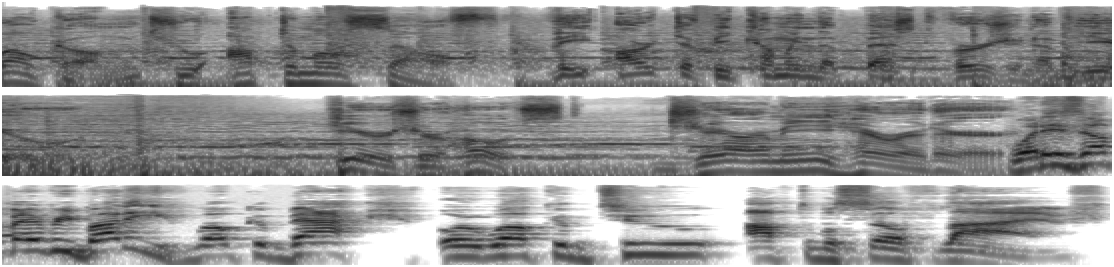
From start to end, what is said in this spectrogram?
Welcome to Optimal Self, the art of becoming the best version of you. Here's your host, Jeremy Herriter. What is up, everybody? Welcome back or welcome to Optimal Self Live.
